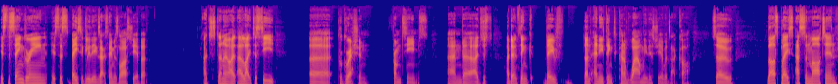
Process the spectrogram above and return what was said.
it's the same green. It's this basically the exact same as last year, but I just don't know. I, I like to see uh, progression from teams, and uh, I just I don't think they've done anything to kind of wow me this year with that car. So last place Aston Martin,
